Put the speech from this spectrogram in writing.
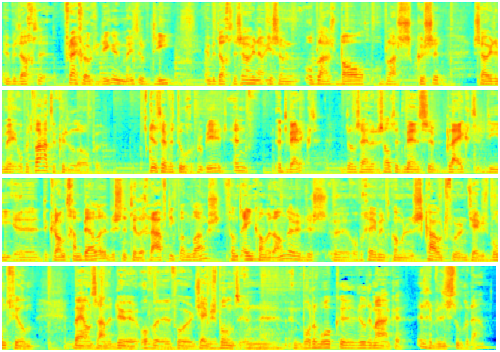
En we dachten, vrij grote dingen, een meter of drie. En we dachten, zou je nou in zo'n opblaasbal, opblaaskussen, zou je ermee op het water kunnen lopen? En dat hebben we toen geprobeerd en het werkt. Dan zijn er dus altijd mensen, blijkt, die uh, de krant gaan bellen. Dus de Telegraaf die kwam langs. Van het een kwam het ander. Dus uh, op een gegeven moment kwam er een scout voor een James Bond film bij ons aan de deur. Of we voor James Bond een, een borrelwalk wilden maken. En dat hebben we dus toen gedaan.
